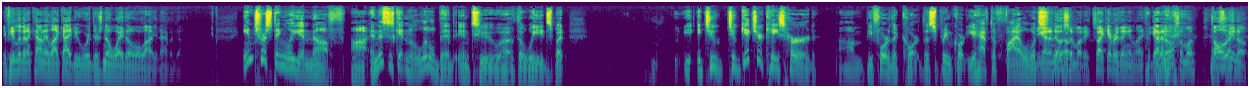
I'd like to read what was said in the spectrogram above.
if you live in a county like I do where there's no way they'll allow you to have a gun. Interestingly enough, uh, and this is getting a little bit into uh, the weeds, but to to get your case heard um, before the court, the Supreme Court, you have to file what's You got to know uh, somebody. It's like everything in life. You got to know Yeah. someone. It's all you know.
